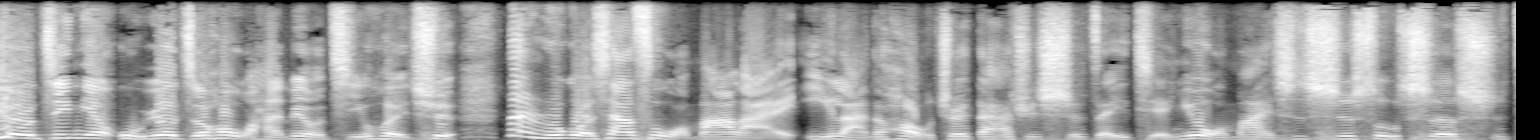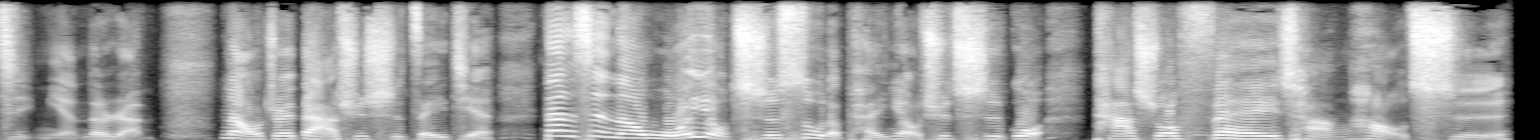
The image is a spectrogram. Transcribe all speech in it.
因为今年五月之后我还没有机会去。那如果下次我妈来宜兰的话，我就会带她去吃这一间，因为我妈也是吃素吃了十几年的人，那我就会带她去吃这一间。但是呢，我有吃素的朋友去吃过，他说非常。非常好吃，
